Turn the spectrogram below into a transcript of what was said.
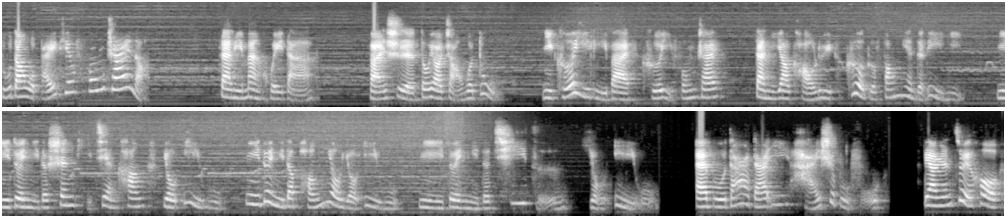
阻挡我白天封斋呢？”塞利曼回答：“凡事都要掌握度，你可以礼拜，可以封斋，但你要考虑各个方面的利益。你对你的身体健康有义务，你对你的朋友有义务，你对你的妻子有义务。”埃布达尔达伊还是不服，两人最后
